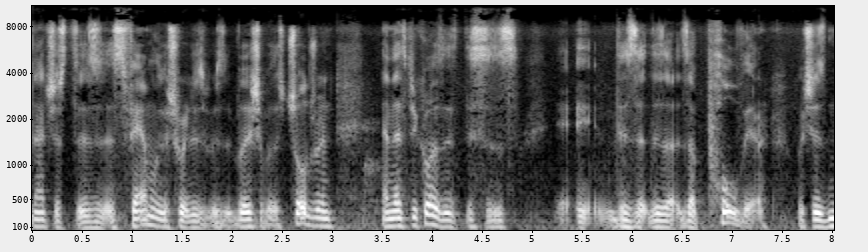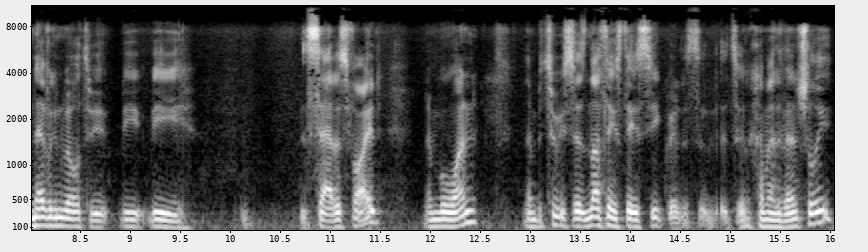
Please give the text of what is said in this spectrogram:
not just his, his family, destroyed his, his, relationship with his children, and that's because this is there's a, there's a, there's a pull there which is never going to be able to be, be, be satisfied. Number one. Number two, he says nothing stays secret. It's, it's going to come out eventually,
